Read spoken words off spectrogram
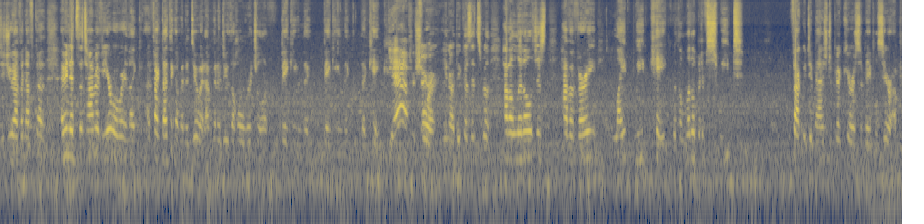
Did you have enough? I mean, it's the time of year where we're like. In fact, I think I'm going to do it. I'm going to do the whole ritual of baking the baking the, the cake. Yeah, for sure. For, you know, because it's really have a little, just have a very light wheat cake with a little bit of sweet. In fact, we did manage to procure some maple syrup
